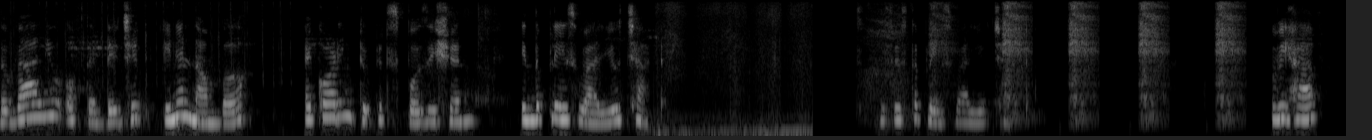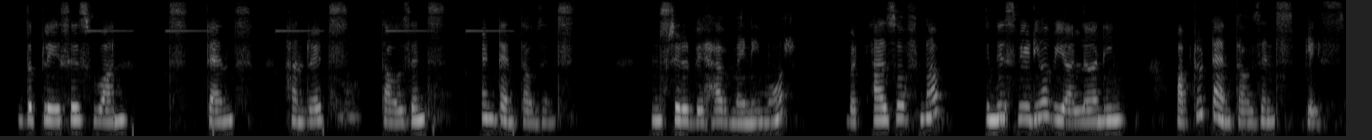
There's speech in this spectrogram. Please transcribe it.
the value of the digit in a number according to its position in the place value chart. This is the place value chart. We have the places ones, tens, hundreds, thousands, and ten thousands. And still we have many more. But as of now, in this video, we are learning up to ten thousands place.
